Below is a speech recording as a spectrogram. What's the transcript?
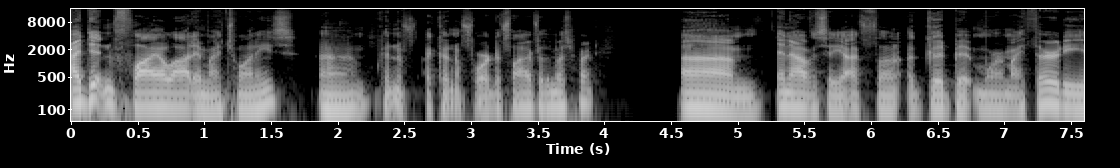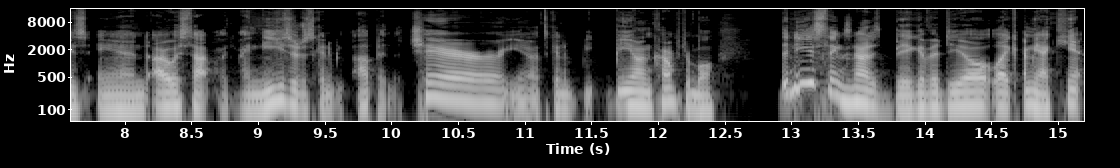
I didn't fly a lot in my twenties. Um, couldn't I couldn't afford to fly for the most part. Um, and obviously I've flown a good bit more in my thirties, and I always thought like my knees are just going to be up in the chair. You know, it's going to be be uncomfortable. The knees thing's not as big of a deal. Like, I mean, I can't.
